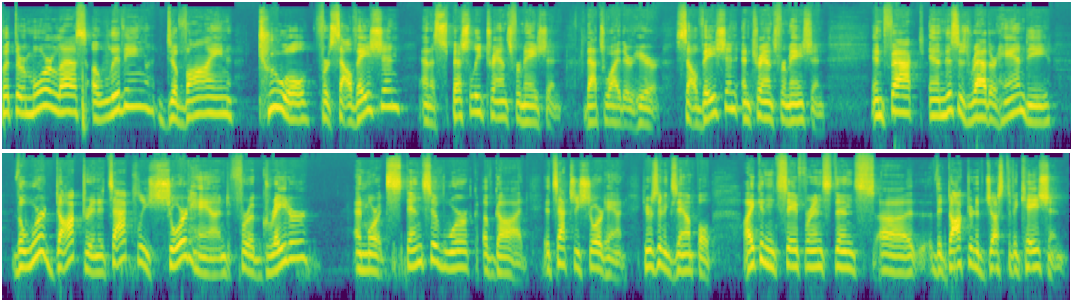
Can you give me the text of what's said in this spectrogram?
but they're more or less a living divine tool for salvation and especially transformation. That's why they're here salvation and transformation. In fact, and this is rather handy, the word doctrine, it's actually shorthand for a greater and more extensive work of God. It's actually shorthand. Here's an example. I can say, for instance, uh, the doctrine of justification.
